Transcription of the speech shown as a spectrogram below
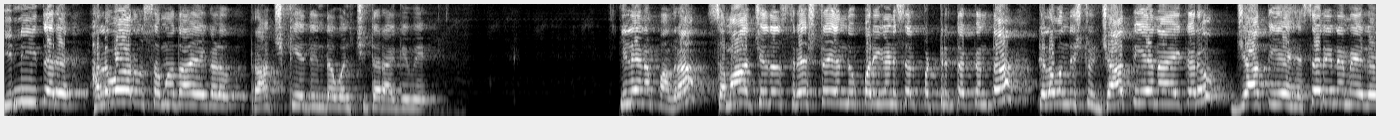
ಇನ್ನಿತರೆ ಹಲವಾರು ಸಮುದಾಯಗಳು ರಾಜಕೀಯದಿಂದ ವಂಚಿತರಾಗಿವೆ. ಇಲ್ಲೇನಪ್ಪ ಅಂದ್ರೆ ಸಮಾಜದ ಶ್ರೇಷ್ಠ ಎಂದು ಪರಿಗಣಿಸಲ್ಪಟ್ಟಿರ್ತಕ್ಕಂಥ ಕೆಲವೊಂದಿಷ್ಟು ಜಾತಿಯ ನಾಯಕರು ಜಾತಿಯ ಹೆಸರಿನ ಮೇಲೆ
